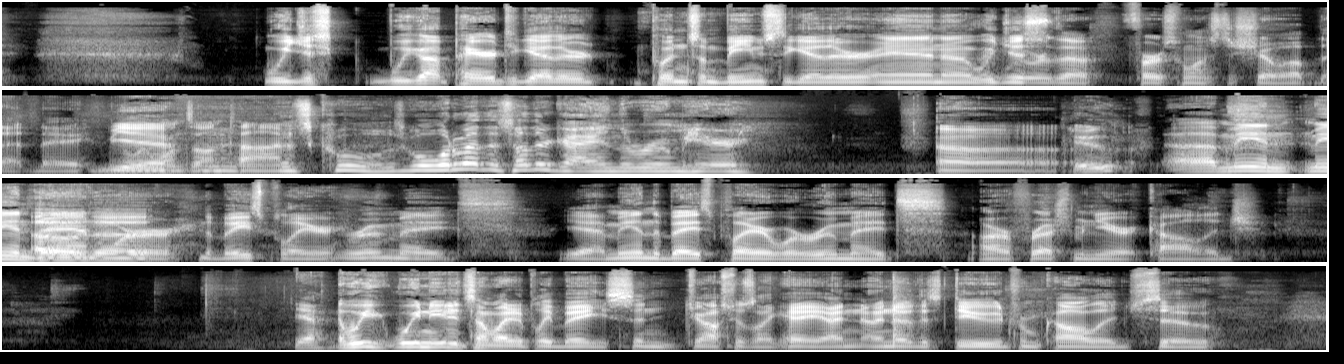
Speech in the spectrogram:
we just we got paired together, putting some beams together, and uh, we We just were the first ones to show up that day. The Yeah. only ones on time. That's cool. That's cool. What about this other guy in the room here? uh Who? Uh, me and me and oh, Dan the were the bass player. roommates. Yeah, me and the bass player were roommates our freshman year at college. Yeah, and we we needed somebody to play bass, and Josh was like, "Hey, I, I know this dude from college, so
